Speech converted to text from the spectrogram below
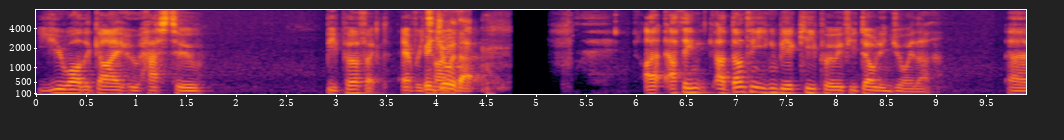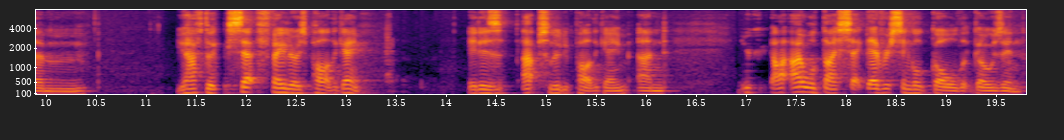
you are the guy who has to be perfect every time. Enjoy that. I, I think I don't think you can be a keeper if you don't enjoy that. Um, you have to accept failure as part of the game. It is absolutely part of the game, and you, I, I will dissect every single goal that goes in,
